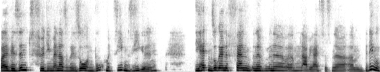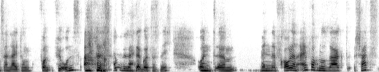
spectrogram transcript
Weil wir sind für die Männer sowieso ein Buch mit sieben Siegeln. Die hätten sogar eine, Fan, eine, eine ähm, na, wie heißt das, eine ähm, Bedienungsanleitung von, für uns, aber das haben sie leider Gottes nicht. Und ähm, wenn eine Frau dann einfach nur sagt, Schatz,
